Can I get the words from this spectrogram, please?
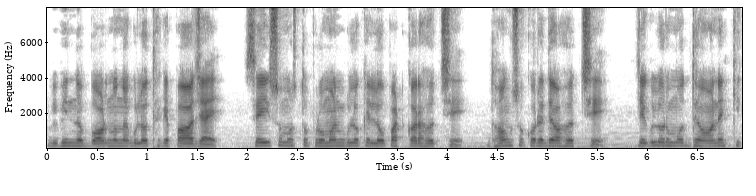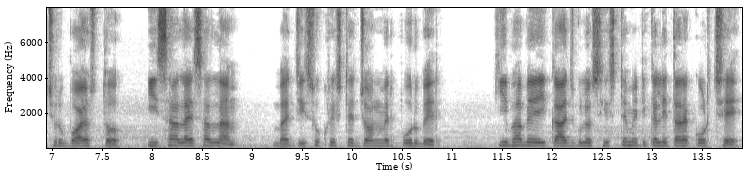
বিভিন্ন বর্ণনাগুলো থেকে পাওয়া যায়। সেই সমস্ত প্রমাণগুলোকে লোপাট করা হচ্ছে, ধ্বংস করে দেওয়া হচ্ছে, যেগুলোর মধ্যে অনেক কিছুর বয়স তো ঈসা আলাইসাল্লাম বা খ্রিস্টের জন্মের পূর্বের। কীভাবে এই কাজগুলো সিস্টেমেটিক্যালি তারা করছে,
